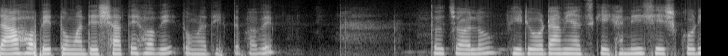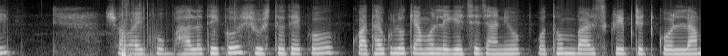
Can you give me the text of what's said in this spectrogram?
যা হবে তোমাদের সাথে হবে, তোমরা দেখতে পাবে। তো চলো, ভিডিওটা আমি আজকে এখানেই শেষ করি। সবাই খুব ভালো থেকো, সুস্থ থেকো। কথাগুলো কেমন লেগেছে জানিও। প্রথমবার স্ক্রিপ্টেড করলাম।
